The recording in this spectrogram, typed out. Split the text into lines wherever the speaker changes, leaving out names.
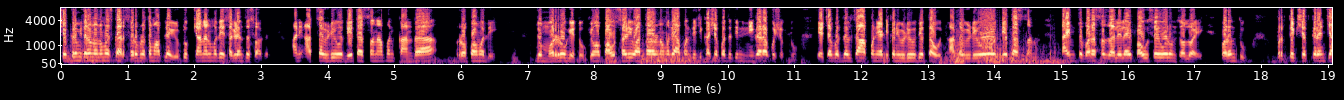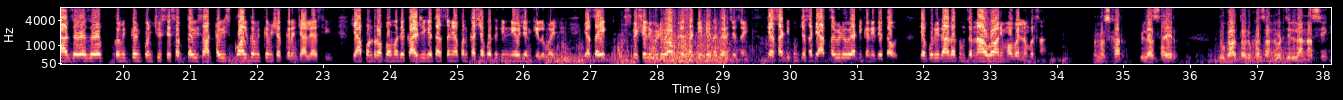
शेतकरी मित्रांनो नमस्कार. सर्वप्रथम आपल्या युट्यूब चॅनलमध्ये सगळ्यांचं स्वागत. आणि आजचा व्हिडिओ देत असताना आपण कांदा रोपामध्ये जो मररोग येतो किंवा पावसाळी वातावरणामध्ये आपण त्याची कशा पद्धतीने निगा राखू शकतो याच्याबद्दलचा आपण या ठिकाणी व्हिडिओ देत आहोत. आता व्हिडिओ देत असताना टाइम तर बराचसा झालेला आहे पाऊसही वरून चालू आहे. परंतु प्रत्येक शेतकऱ्यांचे आज जवळजवळ कमीत कमी पंचवीस ते सत्तावीस अठ्ठावीस कॉल कमीत कमी शेतकऱ्यांचे आले असतील. की आपण रोपामध्ये काळजी घेत असताना आपण कशा पद्धतीने नियोजन केलं पाहिजे? याचा एक स्पेशल व्हिडिओ आपल्यासाठी देणं गरजेचं आहे. त्यासाठी तुमच्यासाठी आजचा व्हिडिओ या ठिकाणी देत आहोत. त्यापूर्वी दादा तुमचं नाव गाव आणि मोबाईल नंबर सांगा.
नमस्कार विलास आहेर दुगाव तालुका चांदवड जिल्हा नाशिक.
